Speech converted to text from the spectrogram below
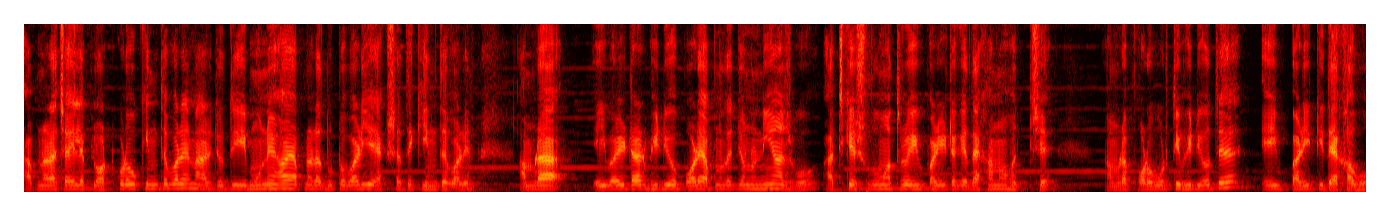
আপনারা চাইলে প্লট করেও কিনতে পারেন, আর যদি মনে হয় আপনারা দুটো বাড়ি একসাথে কিনতে পারেন। আমরা এই বাড়িটার ভিডিও পরে আপনাদের জন্য নিয়ে আসব। আজকে শুধুমাত্র এই বাড়িটাকে দেখানো হচ্ছে। আমরা পরবর্তী ভিডিওতে এই বাড়িটি দেখাবো।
